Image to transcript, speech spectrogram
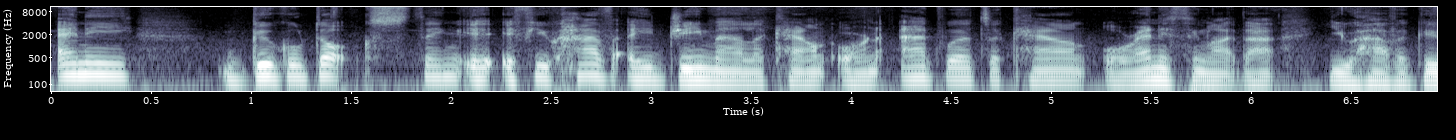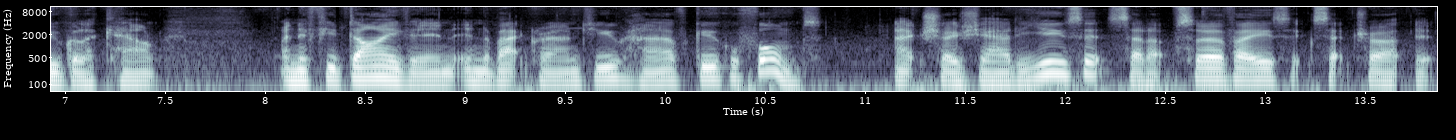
any Google Docs thing. If you have a Gmail account or an AdWords account or anything like that, you have a Google account. And if you dive in, in the background, you have Google Forms. It shows you how to use it, set up surveys, etc. It,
